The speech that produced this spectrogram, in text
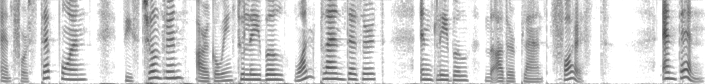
And for step one, these children are going to label one plant desert and label the other plant forest. And then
